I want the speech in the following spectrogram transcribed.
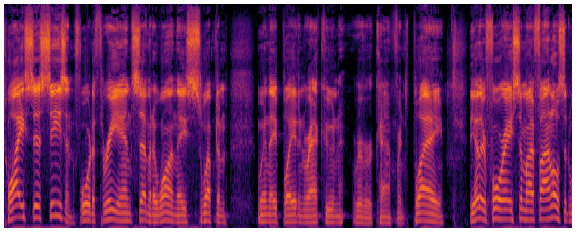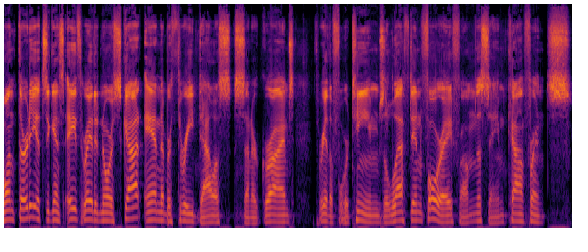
twice this season, four to three and seven to one. They swept them when they played in Raccoon River Conference play. The other 4A semifinals at 1:30. It's against eighth-rated North Scott and number three Dallas Center Grimes. Three of the four teams left in 4A from the same conference.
